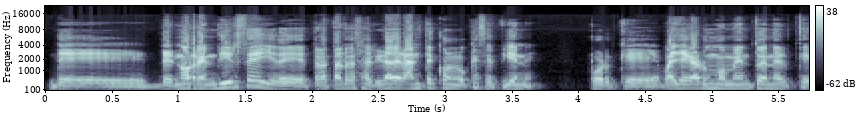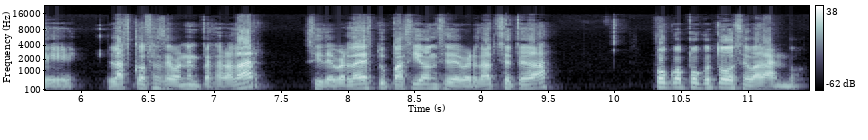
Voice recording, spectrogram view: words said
de, de no rendirse y de tratar de salir adelante con lo que se tiene, porque va a llegar un momento en el que las cosas se van a empezar a dar si de verdad es tu pasión, si de verdad se te da, poco a poco todo se va dando.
